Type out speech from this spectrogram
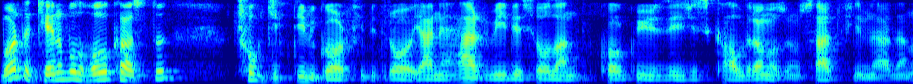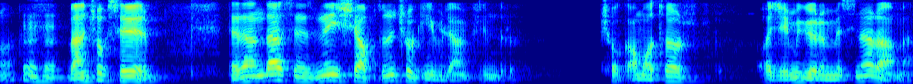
Bu arada Cannibal Holocaust'u çok ciddi bir gore filmidir. O yani her midesi olan korku izleyicisi kaldıramaz onu sert filmlerden o. Ben çok severim. Neden derseniz ne iş yaptığını çok iyi bilen filmdir o. Çok amatör, acemi görünmesine rağmen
